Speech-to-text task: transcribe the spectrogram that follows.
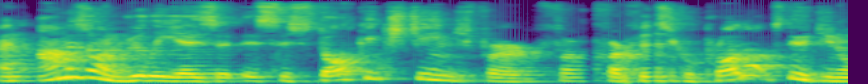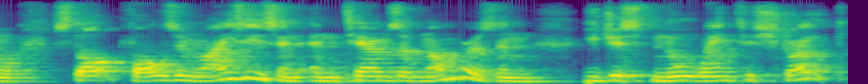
And Amazon really is it's the stock exchange for, for, for physical products, dude. You know, stock falls and rises in, in terms of numbers, and you just know when to strike.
